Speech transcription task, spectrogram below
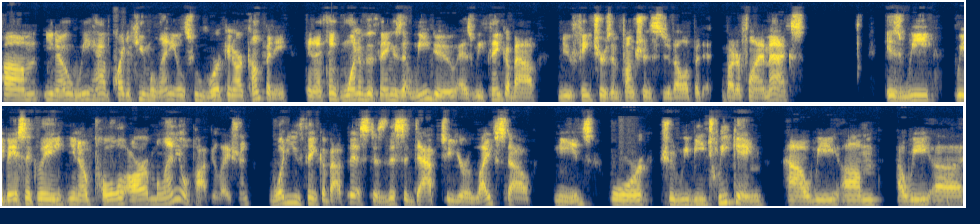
um, you know, we have quite a few millennials who work in our company, and I think one of the things that we do as we think about new features and functions to develop at Butterfly MX is we we basically you know poll our millennial population. What do you think about this? Does this adapt to your lifestyle needs, or should we be tweaking how we um, how we uh,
